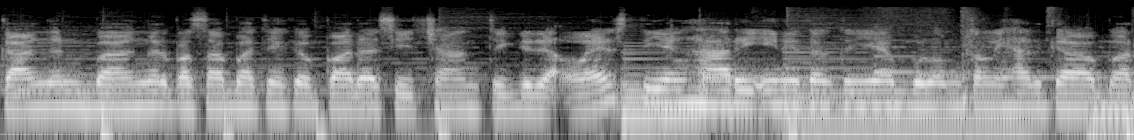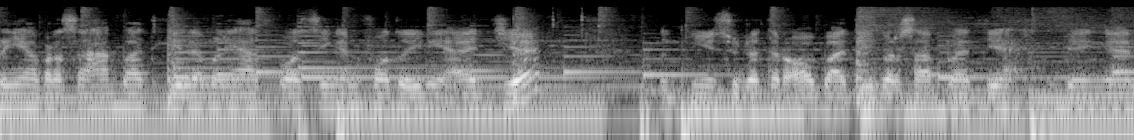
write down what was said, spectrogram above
Kangen banget persahabatnya kepada si cantik Dedek Lesti yang hari ini tentunya belum terlihat kabarnya persahabat Kita melihat postingan foto ini aja tentunya sudah terobati bersahabat ya dengan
